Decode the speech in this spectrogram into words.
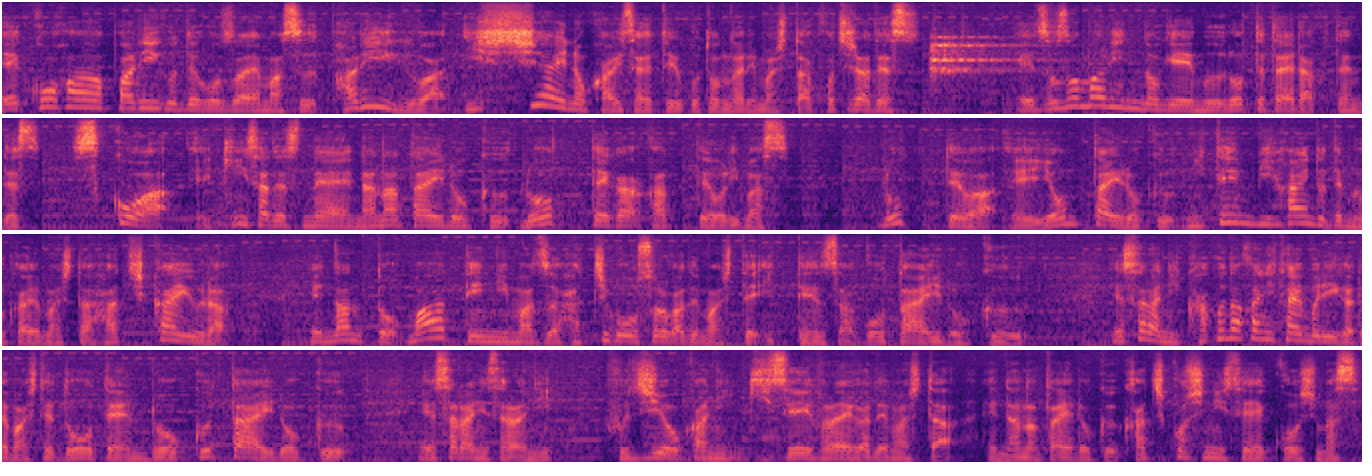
え後半はパ・リーグでございます。パ・リーグは1試合の開催ということになりました。こちらです。えー ZOZO マリンのゲームロッテ対楽天です。スコア僅差ですね。7対6ロッテが勝っております。ロッテは4対6 2点ビハインドで迎えました。8回裏。えなんとマーティンにまず8号ソロが出まして1点差5対6さらに角中にタイムリーが出まして同点6対6さらにさらに藤岡に犠牲フライが出ました。えー7対6勝ち越しに成功します。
